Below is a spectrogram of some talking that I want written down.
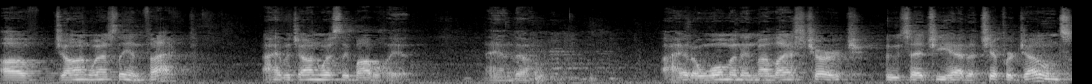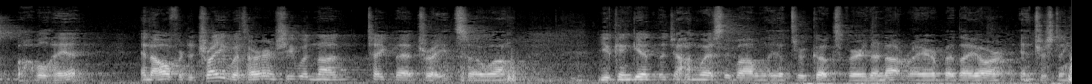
of John Wesley. In fact, I have a John Wesley bobblehead. And uh, I had a woman in my last church who said she had a Chipper Jones bobblehead, and I offered to trade with her, and she would not take that trade. So um, you can get the John Wesley bobblehead through Cokesbury. They're not rare, but they are interesting.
